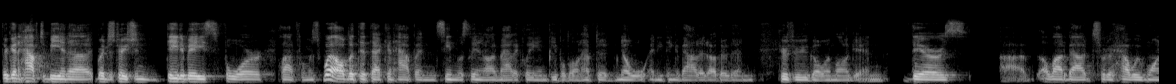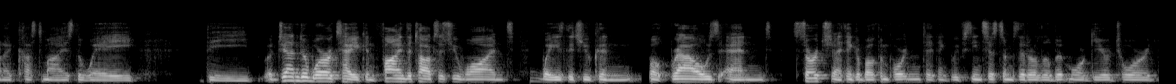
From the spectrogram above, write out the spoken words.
they're going to have to be in a registration database for platform as well, but that that can happen seamlessly and automatically, and people don't have to know anything about it other than here's where you go and log in. There's uh, a lot about sort of how we want to customize the way the agenda works, how you can find the talks that you want, ways that you can both browse and search, I think are both important. I think we've seen systems that are a little bit more geared toward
